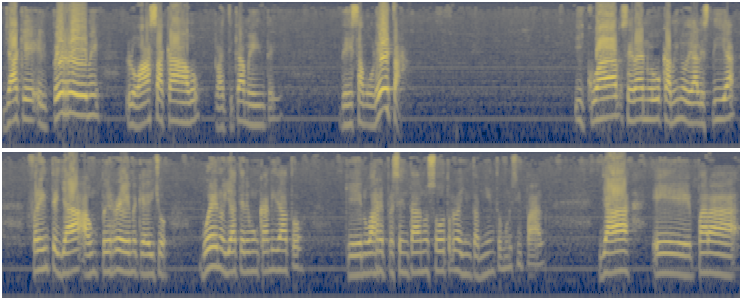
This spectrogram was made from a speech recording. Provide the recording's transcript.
ya que el PRM lo ha sacado prácticamente de esa boleta y cuál será el nuevo camino de Alex Díaz frente ya a un PRM que ha dicho, bueno, ya tenemos un candidato que nos va a representar a nosotros, el ayuntamiento municipal, ya eh, para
